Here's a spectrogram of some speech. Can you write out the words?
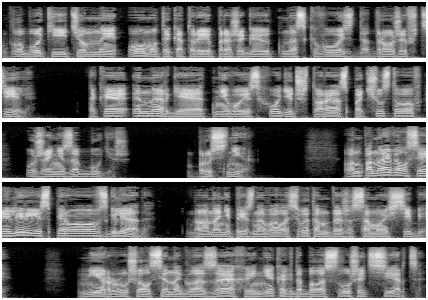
Глубокие темные омуты, которые прожигают насквозь до да дрожи в теле. Такая энергия от него исходит, что раз почувствовав, уже не забудешь. Бруснир. Он понравился Элирии с первого взгляда, но она не признавалась в этом даже самой себе. Мир рушился на глазах, и некогда было слушать сердце.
